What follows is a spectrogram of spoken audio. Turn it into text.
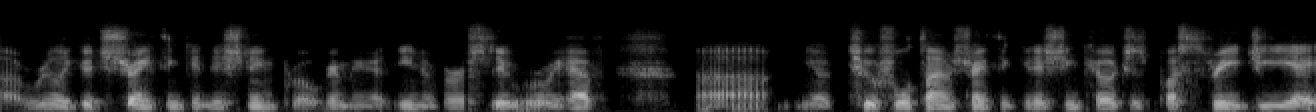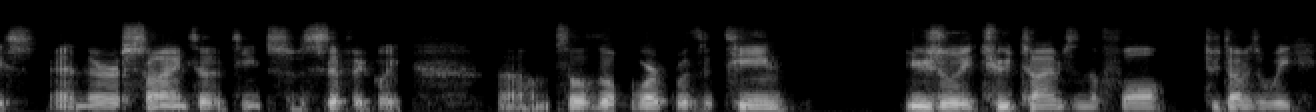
a really good strength and conditioning program here at the university where we have uh, you know two full-time strength and conditioning coaches plus three GAs, and they're assigned to the team specifically. Um, so they'll work with the team usually two times in the fall, two times a week,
